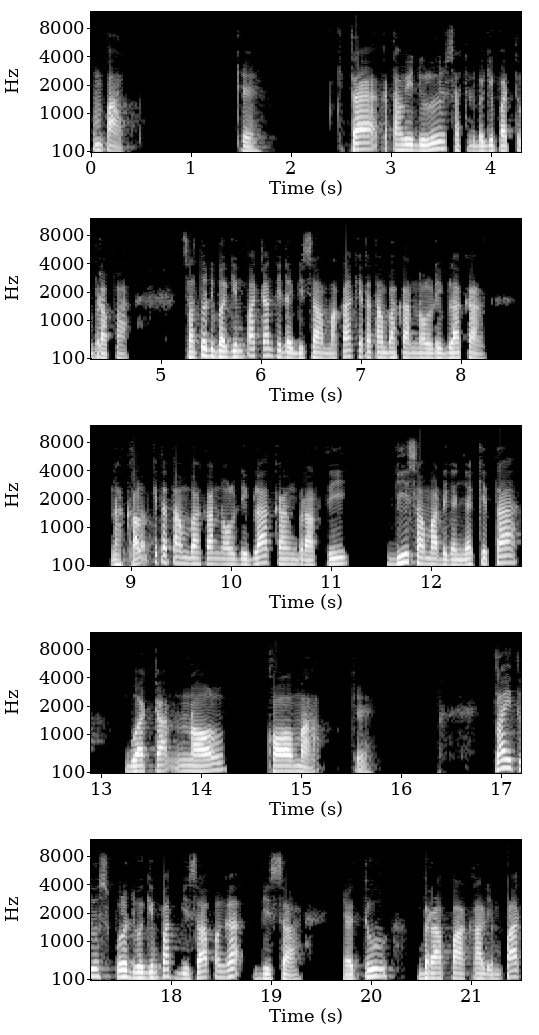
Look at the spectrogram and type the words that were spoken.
4. Oke. Kita ketahui dulu 1 dibagi 4 itu berapa. 1 dibagi 4 kan tidak bisa, maka kita tambahkan 0 di belakang. Nah, kalau kita tambahkan 0 di belakang, berarti di sama dengannya kita buatkan 0, Oke. Setelah itu, 10 dibagi 4 bisa apa enggak? Bisa. Yaitu berapa kali 4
